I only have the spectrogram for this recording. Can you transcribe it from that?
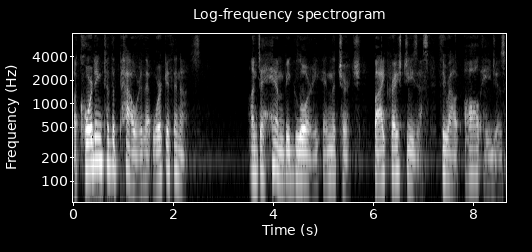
according to the power that worketh in us, unto him be glory in the church by Christ Jesus throughout all ages,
